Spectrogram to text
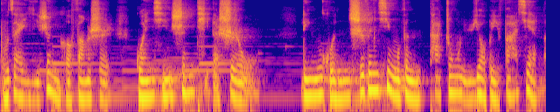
不再以任何方式关心身体的事物，灵魂十分兴奋，它终于要被发现了。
